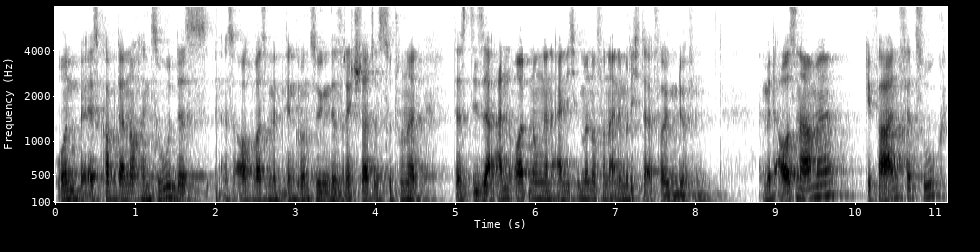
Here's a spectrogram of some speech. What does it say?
Und es kommt dann noch hinzu, dass es auch was mit den Grundzügen des Rechtsstaates zu tun hat, dass diese Anordnungen eigentlich immer nur von einem Richter erfolgen dürfen. Mit Ausnahme Gefahrenverzug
